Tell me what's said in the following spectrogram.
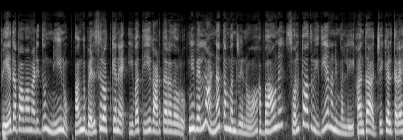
ಭೇದ ಭಾವ ಮಾಡಿದ್ದು ನೀನು. ಹಂಗ್ ಬೆಳೆಸಿರೋದ್ಕೆನೆ ಇವತ್ ಈಗ ಆಡ್ತಾ ಇರೋದವ್ರು. ನೀವೆಲ್ಲ ಅಣ್ಣ ತಮ್ಮಂದ್ರೇನು? ಆ ಭಾವನೆ ಸ್ವಲ್ಪ ಆದ್ರೂ ಇದೆಯೇನೋ ನಿಮ್ಮಲ್ಲಿ? ಅಂತ ಅಜ್ಜಿ ಕೇಳ್ತಾರೆ.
